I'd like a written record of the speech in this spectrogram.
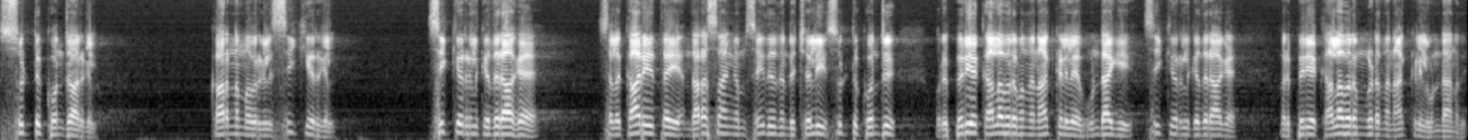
சுட்டு கொன்றார்கள். காரணம் அவர்கள் சீக்கியர்கள். சீக்கியர்களுக்கு எதிராக சில காரியத்தை அந்த அரசாங்கம் செய்தது என்று சொல்லி சுட்டு கொன்று ஒரு பெரிய கலவரம் அந்த நாட்களில் உண்டாகி சீக்கியர்களுக்கு எதிராக ஒரு பெரிய கலவரம் கூட அந்த நாட்களில் உண்டானது.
